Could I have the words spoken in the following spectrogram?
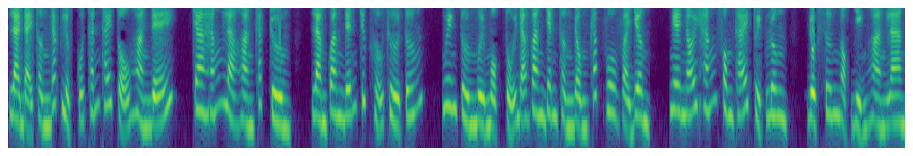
là đại thần đắc lực của Thánh Thái Tổ Hoàng đế, cha hắn là Hoàng Khắc Trường, làm quan đến chức hữu thừa tướng, nguyên tường 11 tuổi đã vang danh thần đồng khắp vua và dân, nghe nói hắn phong thái tuyệt luân, được xương ngọc diện Hoàng Lan,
